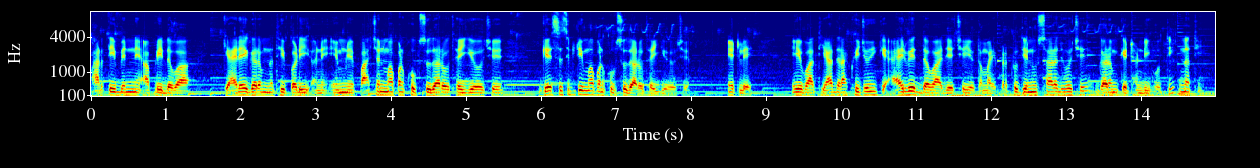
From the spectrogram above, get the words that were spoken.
ભારતીબેનને આપણી દવા ક્યારેય ગરમ નથી પડી અને એમને પાચનમાં પણ ખૂબ સુધારો થઈ ગયો છે. ગેસ એસિડિટીમાં પણ ખૂબ સુધારો થઈ ગયો છે. એટલે એ વાત યાદ રાખવી જોઈએ કે આયુર્વેદ દવા જે છે એ તમારી પ્રકૃતિ અનુસાર જ હોય છે. ગરમ કે ઠંડી હોતી નથી.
